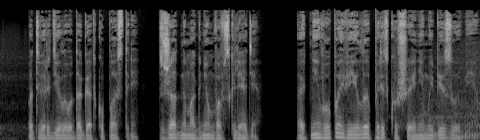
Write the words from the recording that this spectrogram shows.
— подтвердил его догадку пастырь с жадным огнем во взгляде. От него повеяло предвкушением и безумием.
